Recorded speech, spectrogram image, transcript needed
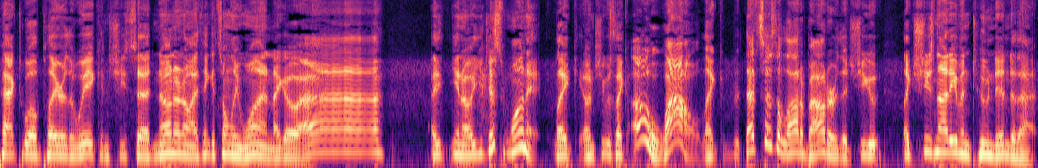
Pac-12 Player of the Week, and she said, "No, no, no. I think it's only one." I go, "Ah." I, you know, you just won it. Like, and she was like, "Oh, wow!" Like that says a lot about her that she, like, she's not even tuned into that.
